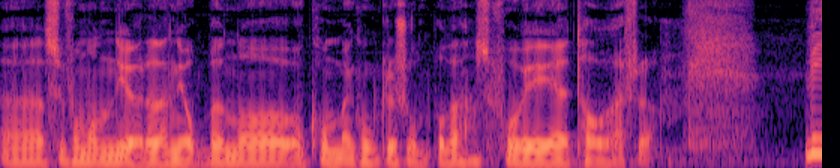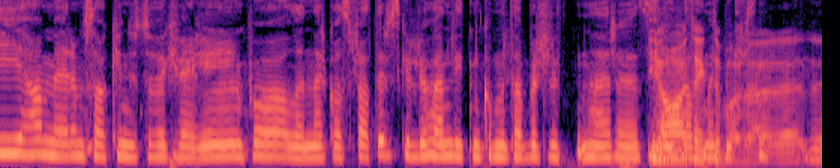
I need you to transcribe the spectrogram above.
Eh, så får man gjøre den jobben og, og komme med en konklusjon på det. Så får vi ta det derfra. Vi har mer om saken utover kvelden på alle NRKs flater. Skulle du ha en liten kommentar på slutten her? Siri ja, jeg tenkte bare det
